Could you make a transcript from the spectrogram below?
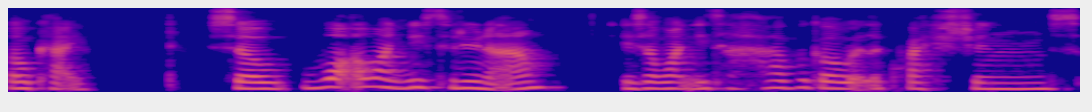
Okay, so what I want you to do now is I want you to have a go at the questions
